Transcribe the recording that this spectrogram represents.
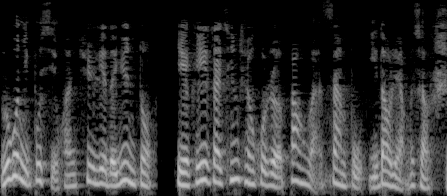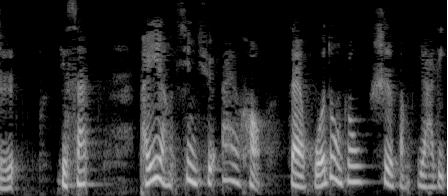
如果你不喜欢剧烈的运动，也可以在清晨或者傍晚散步一到两个小时。第三，培养兴趣爱好，在活动中释放压力，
